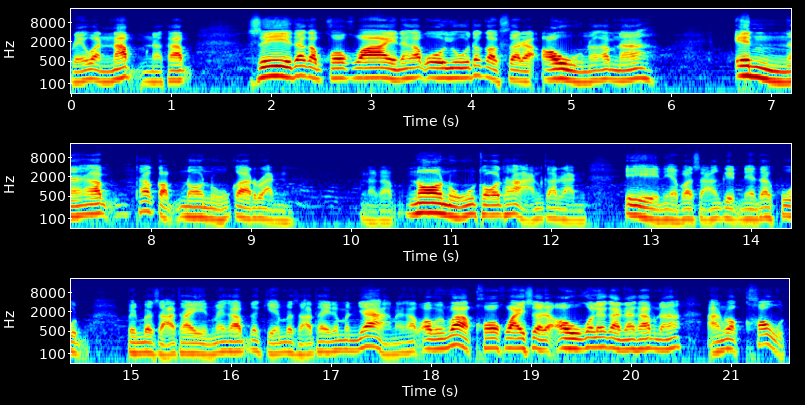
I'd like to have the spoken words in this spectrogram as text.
แปลว่านับนะครับ c เท่ากับคอควายนะครับ o u เท่ากับสระเอานะครับนะ n นะครับ เท่ากับนอหนูการัน นะครับนอหนูทอทหารการัน เอเนี่ยภาษาอังกฤษเนี่ยถ้าพูดเป็นภาษาไทยเห็นไหมครับถ้าเขียนภาษาไทยเนี่มันยากนะครับ เอาเป็นว่าคอควายสระเอาก็แล้วกันนะครับนะอ่านว่า count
